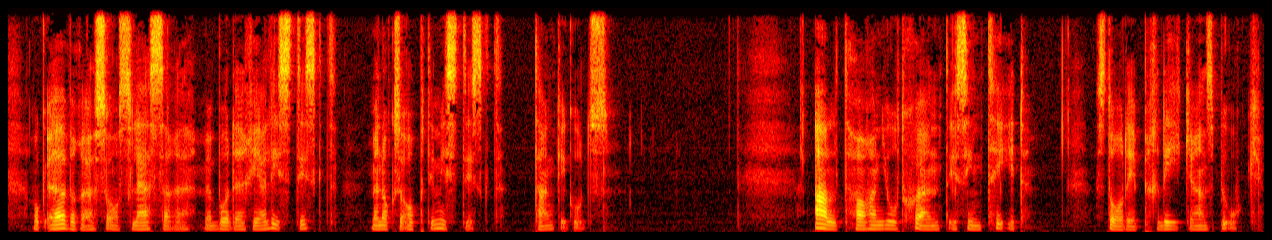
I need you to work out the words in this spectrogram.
och överöser oss läsare med både realistiskt men också optimistiskt tankegods. Allt har han gjort skönt i sin tid, står det i Predikarens bok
